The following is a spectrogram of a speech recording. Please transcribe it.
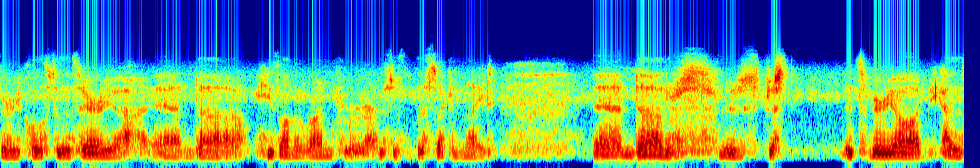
very close to this area, and uh, he's on the run for this is the second night. And uh, there's there's just it's very odd because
